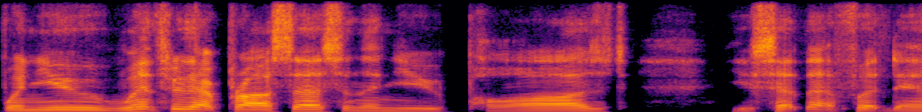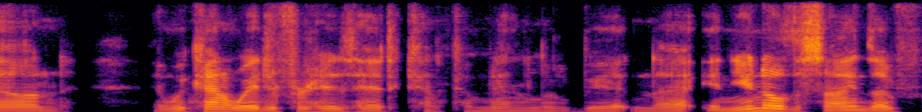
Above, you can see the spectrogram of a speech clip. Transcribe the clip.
when you went through that process and then you paused you set that foot down and we kind of waited for his head to kind of come down a little bit and I, and you know the signs i've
